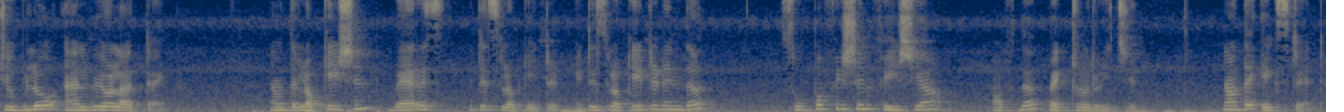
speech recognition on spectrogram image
tubulo-alveolar type. Now the location, where is it is located? It is located in the superficial fascia of the pectoral region. Now the extent.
